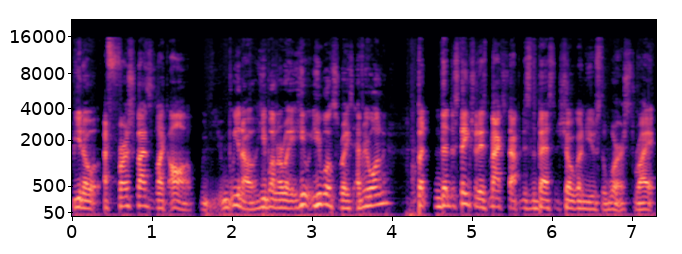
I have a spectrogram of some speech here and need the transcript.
you know at first glance it's like, "Oh, you know he want to race he, he wants to race everyone," but the distinction is Max Verstappen is the best and Zhou Guanyu is the worst, right?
